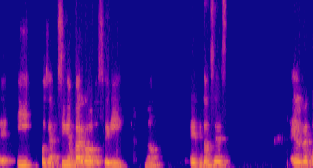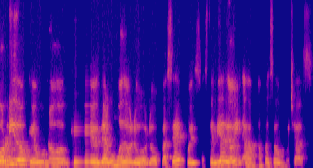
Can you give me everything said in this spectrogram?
eh, y, o sea, sin embargo, seguí, ¿no? Entonces, el recorrido que uno, que de algún modo lo, lo pasé, pues hasta el día de hoy han, pasado muchas.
